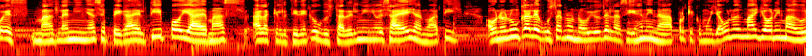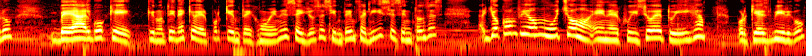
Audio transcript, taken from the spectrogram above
pues más la niña se pega del tipo y además a la que le tiene que gustar el niño es a ella, no a ti. A uno nunca le gustan los novios de las hijas ni nada, porque como ya uno es mayor y maduro, ve algo que, que no tiene que ver porque entre jóvenes ellos se sienten felices. Entonces, yo confío mucho en el juicio de tu hija, porque es Virgo,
